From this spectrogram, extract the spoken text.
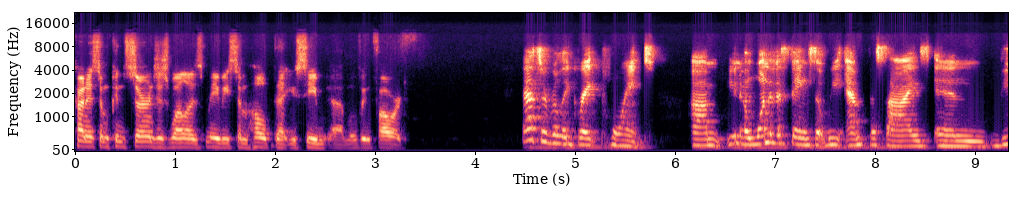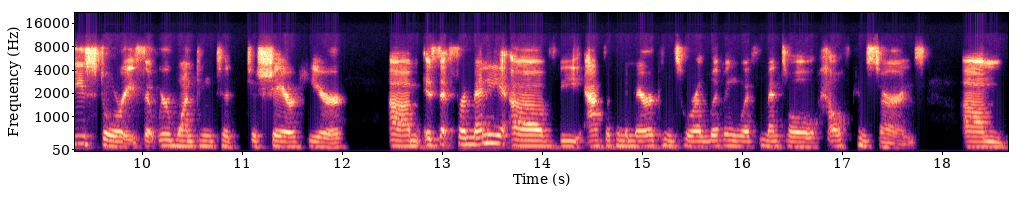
kind of some concerns as well as maybe some hope that you see uh, moving forward? That's a really great point. Um, you know, one of the things that we emphasize in these stories that we're wanting to, to share here um, is that for many of the African Americans who are living with mental health concerns, um,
